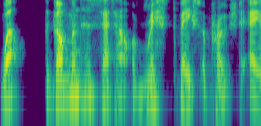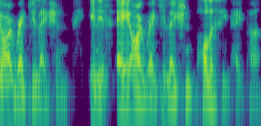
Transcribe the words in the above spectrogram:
Well, the government has set out a risk-based approach to AI regulation in its AI regulation policy paper,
